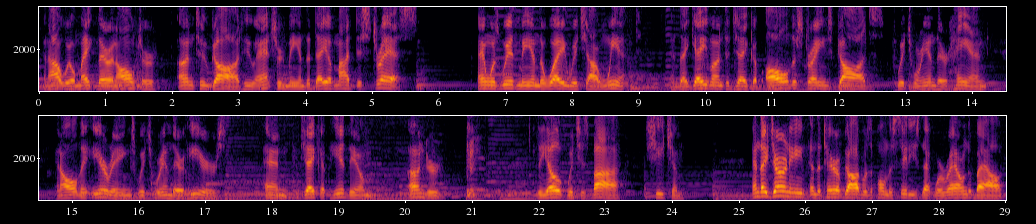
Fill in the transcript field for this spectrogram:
and I will make there an altar unto God, who answered me in the day of my distress and was with me in the way which I went. And they gave unto Jacob all the strange gods which were in their hand, and all the earrings which were in their ears. And Jacob hid them under the oak which is by Shechem. And they journeyed, and the terror of God was upon the cities that were round about,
